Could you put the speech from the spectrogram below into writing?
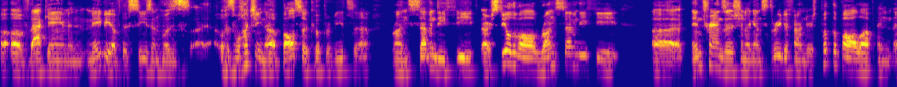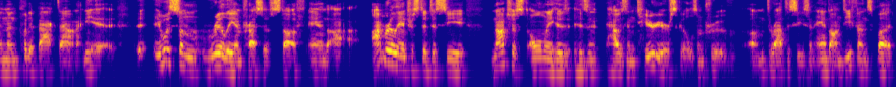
of that game and maybe of the season was uh, was watching uh, Balsa Koprivica run 70 feet or steal the ball, run 70 feet uh, in transition against three defenders, put the ball up and, and then put it back down. I mean, it, it was some really impressive stuff. And I, I'm really interested to see not just only his, his how his interior skills improve um, throughout the season and on defense, but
